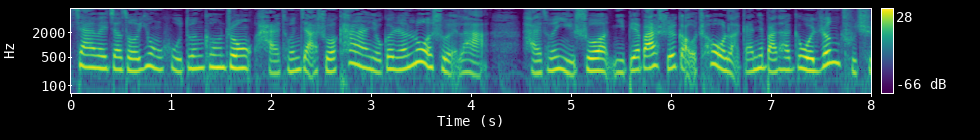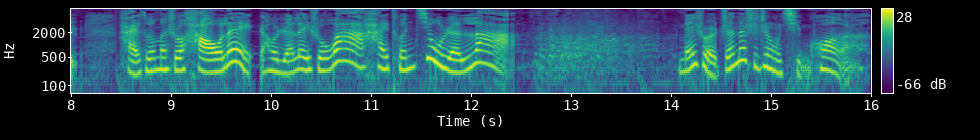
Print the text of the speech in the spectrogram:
下一位叫做用户蹲坑中，海豚甲说：“看，有个人落水啦。”海豚乙说：“你别把水搞臭了，赶紧把它给我扔出去。”海豚们说：“好嘞。”然后人类说：“哇，海豚救人啦！”没准真的是这种情况啊。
